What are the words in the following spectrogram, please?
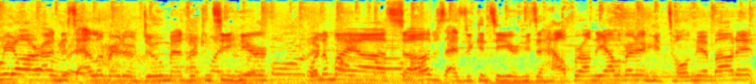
we are on this elevator of doom, as we can see here. One of my uh, subs, as you can see here, he's a helper on the elevator. He told me about it.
